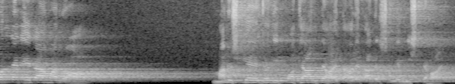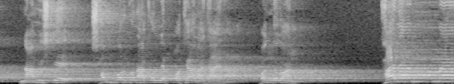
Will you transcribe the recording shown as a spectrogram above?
বললেন, এটা আমার রব। মানুষকে যদি পথে আনতে হয়, তাহলে তাদের সঙ্গে মিশতে হয়। না মিশতে সম্পর্ক না করলে পথে আনা যায় না। বন্ধুগণ فلما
